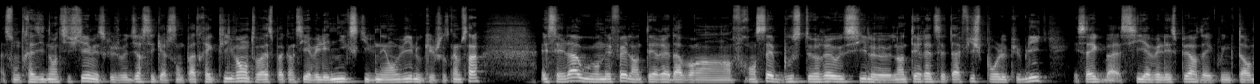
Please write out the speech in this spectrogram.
elles sont très identifiées, mais ce que je veux dire, c'est qu'elles sont pas très clivantes, ouais, c'est pas comme s'il y avait les Knicks qui venaient en ville ou quelque chose comme ça. Et c'est là où, en effet, l'intérêt d'avoir un Français boosterait aussi l'intérêt de cette affiche pour le public. Et c'est vrai que bah, s'il y avait les Spurs avec Victor,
